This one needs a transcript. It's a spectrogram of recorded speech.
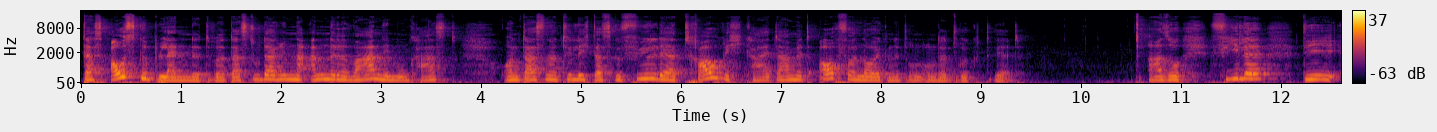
das ausgeblendet wird, dass du darin eine andere Wahrnehmung hast und dass natürlich das Gefühl der Traurigkeit damit auch verleugnet und unterdrückt wird. Also viele, die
